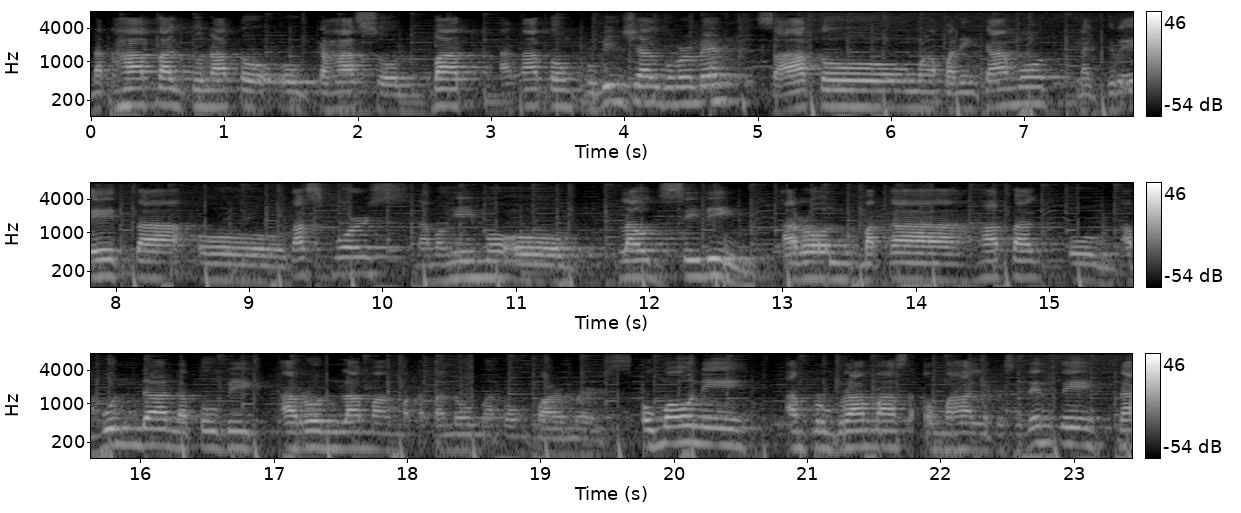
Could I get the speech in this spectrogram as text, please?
nakahatag to nato og kahasol. But ang atong provincial government sa atong mga paningkamot nag-create o task force na mahimo o cloud seeding aron makahatag og abunda na tubig aron lamang makatanom atong farmers. Ug mao ni ang programa sa atong mahal na presidente na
